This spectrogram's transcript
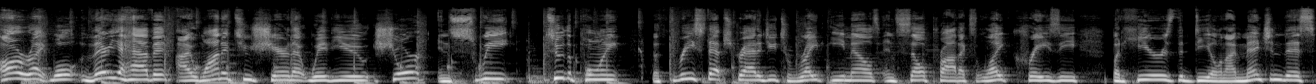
All right. Well, there you have it. I wanted to share that with you. Short and sweet, to the point. The three step strategy to write emails and sell products like crazy. But here's the deal. And I mentioned this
